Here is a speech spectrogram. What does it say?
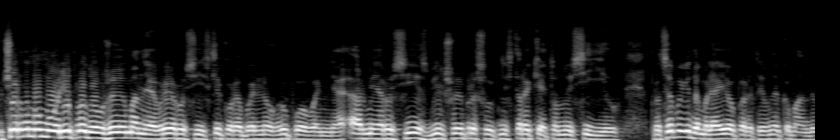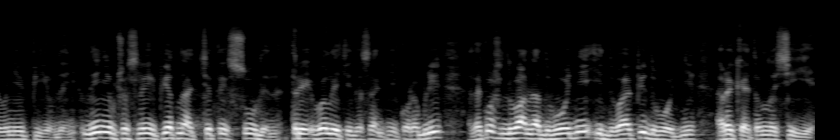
У Чорному морі продовжує маневри російське корабельне угруповання. Армія Росії збільшує присутність ракетоносіїв. Про це повідомляє оперативне командування Південь. Нині в числі 15 суден, три великі десантні кораблі, а також два надводні і два підводні ракетоносії,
